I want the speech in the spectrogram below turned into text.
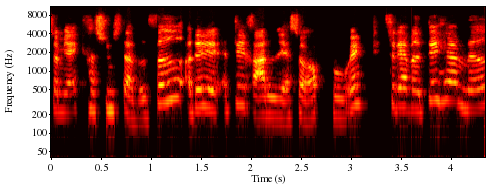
som jeg ikke har synes der har været fede, og det, det rettede jeg så op på. Ikke? Så det har været det her med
